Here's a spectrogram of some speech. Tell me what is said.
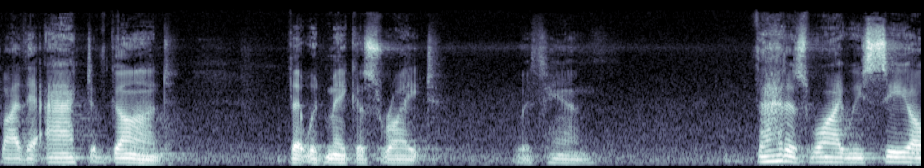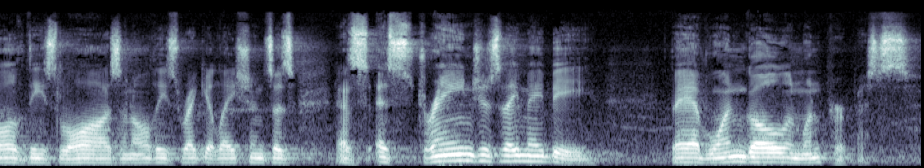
by the act of God that would make us right with Him. That is why we see all of these laws and all these regulations, as, as, as strange as they may be, they have one goal and one purpose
